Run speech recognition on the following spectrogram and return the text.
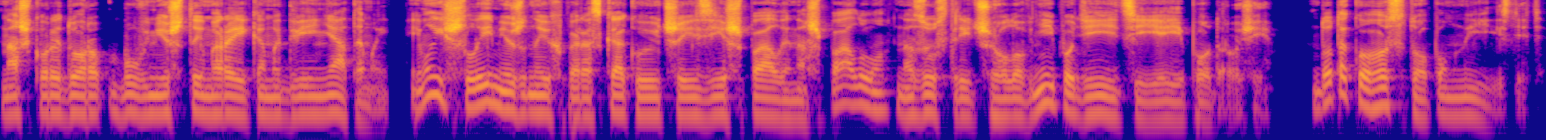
Наш коридор був між тими рейками двійнятами, і ми йшли між них, перескакуючи зі шпали на шпалу назустріч головній події цієї подорожі. До такого стопом не їздять.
